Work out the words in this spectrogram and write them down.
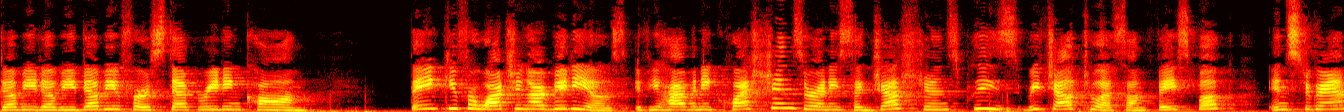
www.firststepreading.com. Thank you for watching our videos. If you have any questions or any suggestions, please reach out to us on Facebook, Instagram,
